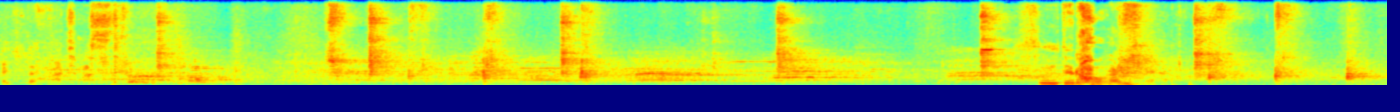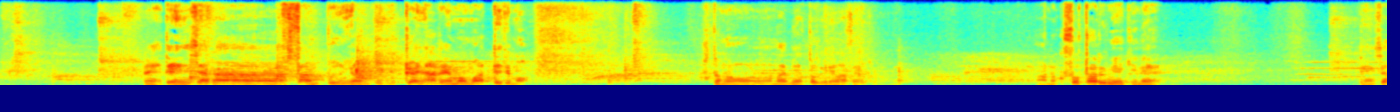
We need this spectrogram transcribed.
はい、一旦待ちます。空いてる方がいいんだよね電車が3分4分に1回なれもう待ってても人の波は途切れませんけどね。あのクソ垂水駅ね。電車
